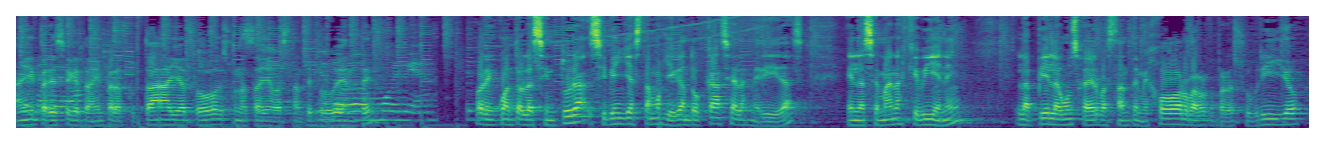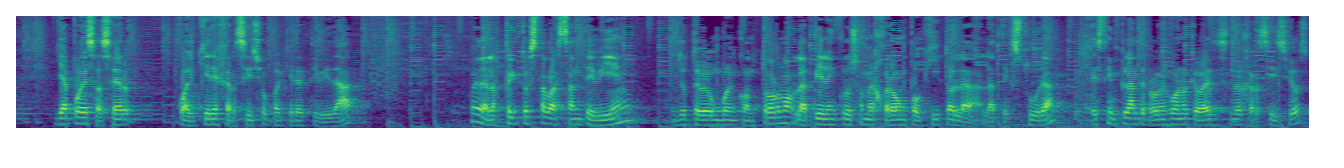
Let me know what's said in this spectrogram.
A mí me parece que también para tu talla, todo es una talla bastante prudente. Muy bien. Ahora, en cuanto a la cintura, si bien ya estamos llegando casi a las medidas, en las semanas que vienen, la piel aún se va a ver bastante mejor, va a recuperar su brillo. Ya puedes hacer cualquier ejercicio, cualquier actividad. Bueno, el aspecto está bastante bien. Yo te veo un buen contorno. La piel incluso mejora un poquito la, la textura. Este implante, por es bueno que vayas haciendo ejercicios,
